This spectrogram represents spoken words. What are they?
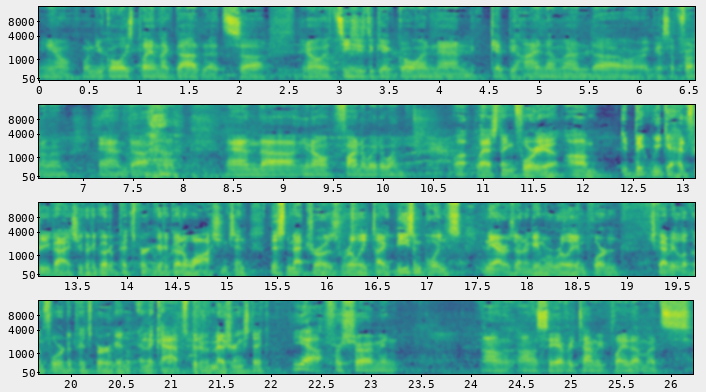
you know, when your goalie's playing like that, it's, uh, you know, it's easy to get going and get behind him and, uh, or I guess in front of him, and, uh, and uh, you know, find a way to win. Well, last thing for you, um, a big week ahead for you guys. You're going to go to Pittsburgh. You're going to go to Washington. This metro is really tight. These points in the Arizona game were really important. But you got to be looking forward to Pittsburgh and, and the Caps. Bit of a measuring stick. Yeah, for sure. I mean, honestly, every time we play them, it's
